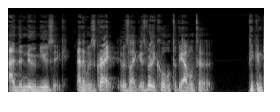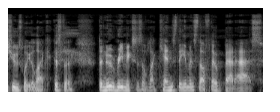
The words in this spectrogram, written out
and the new music, and it was great. It was like it's really cool to be able to pick and choose what you like because the the new remixes of like Ken's theme and stuff they were badass.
